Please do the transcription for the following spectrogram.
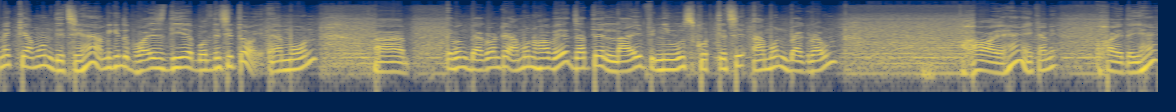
এখানে কেমন দিচ্ছে? হ্যাঁ আমি কিন্তু ভয়েস দিয়ে বলতেছি তো, এমন এবং ব্যাকগ্রাউন্ডটা এমন হবে যাতে লাইভ নিউজ করতেছে এমন ব্যাকগ্রাউন্ড হয়। হ্যাঁ এখানে হয় দেয় হ্যাঁ।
